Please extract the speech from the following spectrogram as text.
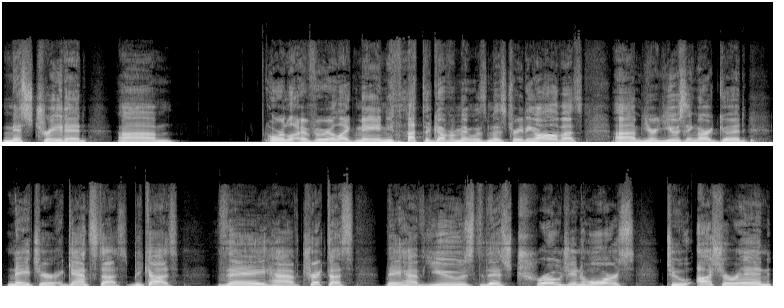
mistreated. Um, or if we were like me and you thought the government was mistreating all of us, um, you're using our good nature against us because they have tricked us. They have used this Trojan horse to usher in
